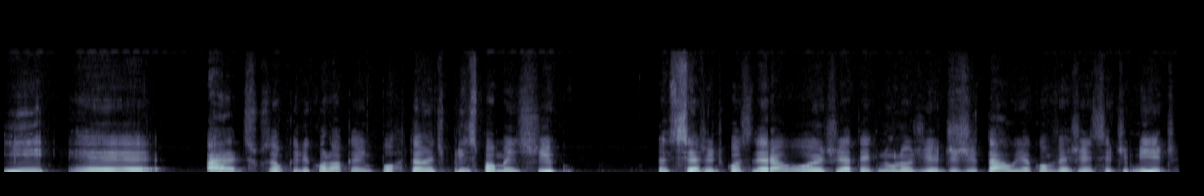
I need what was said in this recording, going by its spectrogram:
e é, a discussão que ele coloca é importante, principalmente se a gente considerar hoje a tecnologia digital e a convergência de mídia,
